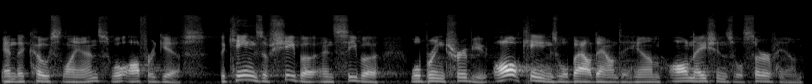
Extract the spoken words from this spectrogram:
and the coastlands will offer gifts. The kings of Sheba and Seba will bring tribute. All kings will bow down to him, all nations will serve him.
